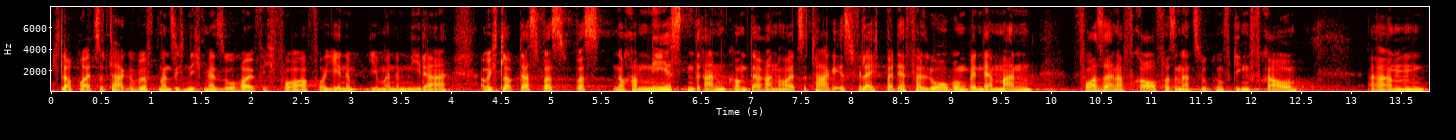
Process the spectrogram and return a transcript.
Ich glaube, heutzutage wirft man sich nicht mehr so häufig vor, vor jenem, jemandem nieder. Aber ich glaube, das, was, was noch am nächsten drankommt daran heutzutage, ist vielleicht bei der Verlobung, wenn der Mann vor seiner Frau, vor seiner zukünftigen Frau ähm,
